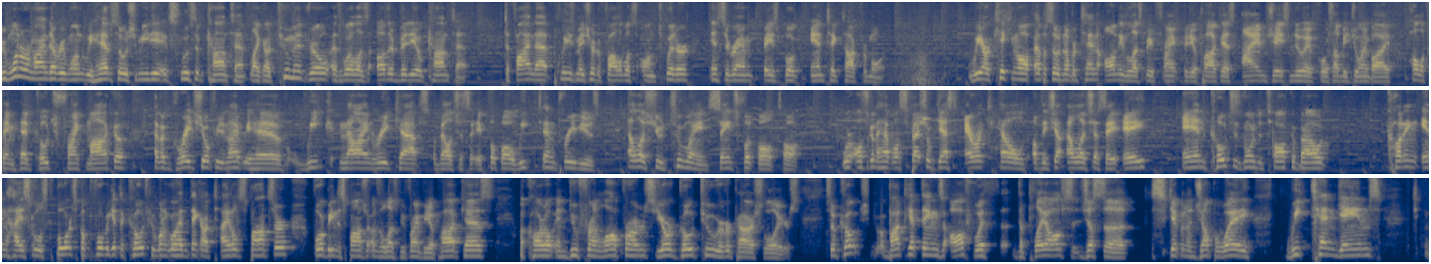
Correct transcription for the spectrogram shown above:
We want to remind everyone we have social media exclusive content like our two minute drill as well as other video content. To find that, please make sure to follow us on Twitter, Instagram, Facebook, and TikTok for more. We are kicking off episode number 10 on the Let's Be Frank video podcast. I am Jason Duhe. Of course, I'll be joined by Hall of Fame head coach Frank Monica. Have a great show for you tonight. We have week nine recaps of LHSA football, week 10 previews, LSU, Tulane, Saints football talk. We're also going to have on special guest Eric Held of the LHSAA, and Coach is going to talk about cutting in high school sports. But before we get to Coach, we want to go ahead and thank our title sponsor for being the sponsor of the Let's Be Frank video podcast, Accardo and Dufresne Law Firms, your go-to River Parish lawyers. So, Coach, about to get things off with the playoffs, just uh, a skip and a jump away. Week 10 games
